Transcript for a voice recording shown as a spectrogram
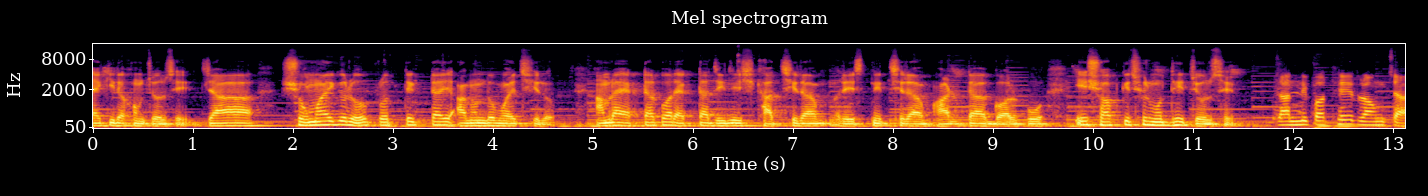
একই রকম চলছে, যা সময়গুলো প্রত্যেকটাই আনন্দময় ছিল। আমরা একটার পর একটা জিনিস খাচ্ছিলাম রেস্ট নিচ্ছিলাম আড্ডা গল্প এই সব কিছুর মধ্যেই চলছে। জার্নি পথের রং চা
